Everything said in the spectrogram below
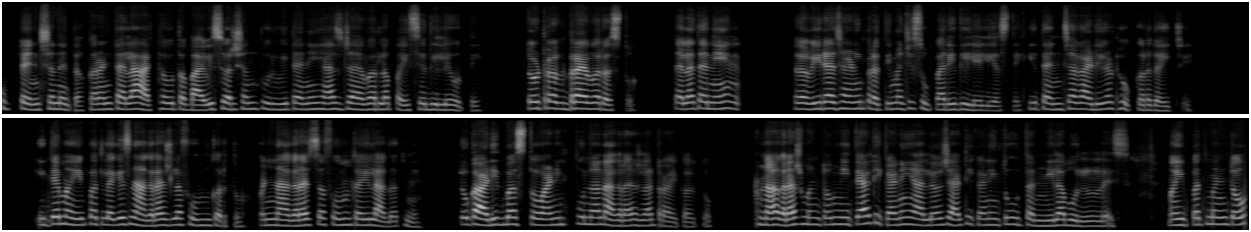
खूप टेन्शन येतं. कारण त्याला आठवतं बावीस वर्षांपूर्वी त्याने ह्याच ड्रायव्हरला पैसे दिले होते. तो ट्रक ड्रायव्हर असतो. त्याला त्याने रविराज आणि प्रतिमाची सुपारी दिलेली असते. की त्यांच्या गाडीला ठोकर द्यायची. इथे महिपत लगेच नागराजला फोन करतो. पण नागराजचा फोन काही लागत नाही. तो गाडीत बसतो आणि पुन्हा नागराजला ट्राय करतो. नागराज म्हणतो मी त्या ठिकाणी आलो ज्या ठिकाणी तू तन्वीला बोलवलंयस महिपत म्हणतो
